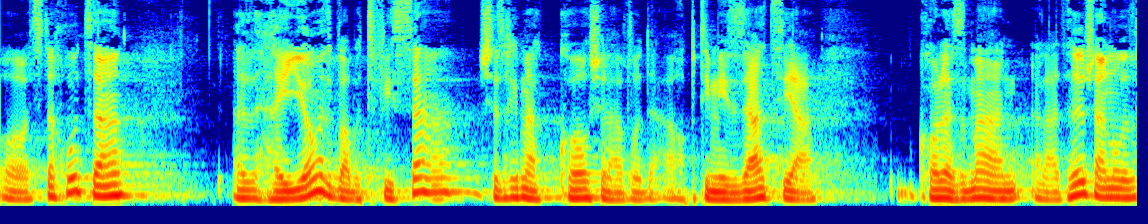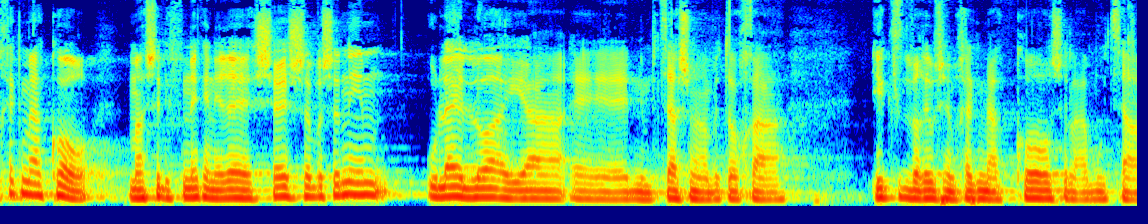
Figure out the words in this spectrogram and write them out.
או לצאת החוצה, אז היום זה כבר בתפיסה שזה חלק מהקור של העבודה, האופטימיזציה כל הזמן על האתרים שלנו, זה חלק מהקור, מה שלפני כנראה 6-7 שנים אולי לא היה אה, נמצא שם בתוך ה-X דברים שהם חלק מהקור של המוצר.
